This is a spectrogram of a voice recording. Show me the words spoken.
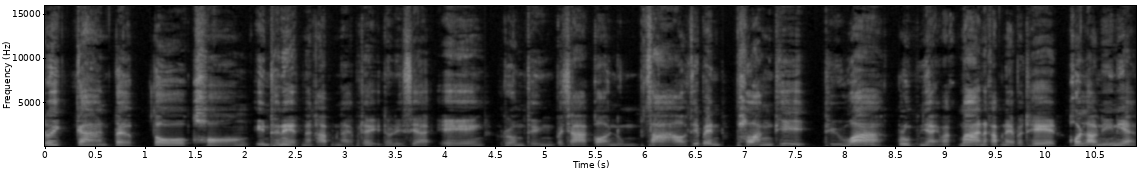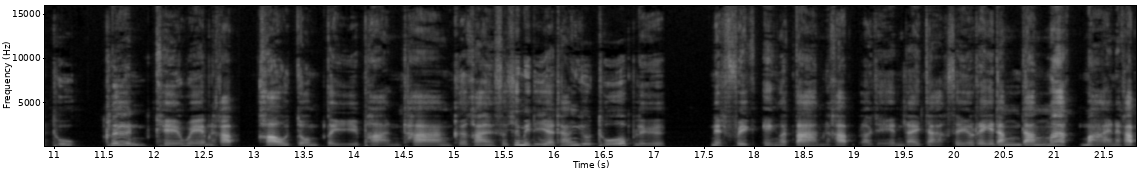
ด้วยการเติบโตของอินเทอร์เน็ตนะครับในประเทศอินโดนีเซียเอง รวมถึงประชากรหนุ่มสาวที่เป็นพลังที่ถือว่ากลุ่มใหญ่มากๆนะครับในประเทศ คนเหล่านี้เนี่ยถูกคลื่น K-Wave นะครับเข้าโจมตีผ่านทางเครือข่ายโซเชียลมีเดียทั้ง YouTube หรือ Netflix เองก็ตามนะครับ เราจะเห็นได้จากซีรีส์ดัง ๆ มากมายนะครับ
